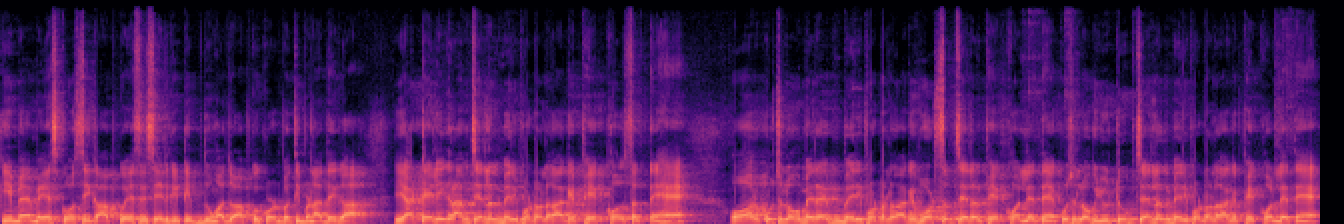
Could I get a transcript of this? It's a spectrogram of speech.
कि मैं महेश कौशिक आपको ऐसे शेयर की टिप दूँगा जो आपको करोड़पति बना देगा। या टेलीग्राम चैनल मेरी फ़ोटो लगा के फेक खोल सकते हैं। और कुछ लोग मेरे, मेरी फ़ोटो लगा के व्हाट्सअप चैनल फेक खोल लेते हैं। कुछ लोग यूट्यूब चैनल मेरी फ़ोटो लगा के फेक खोल लेते हैं।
